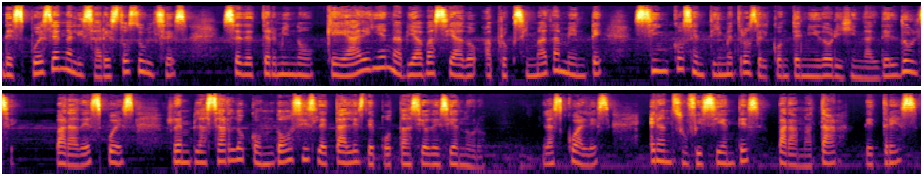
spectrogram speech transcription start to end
Después de analizar estos dulces, se determinó que alguien había vaciado aproximadamente 5 centímetros del contenido original del dulce, para después reemplazarlo con dosis letales de potasio de cianuro, las cuales eran suficientes para matar de 3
